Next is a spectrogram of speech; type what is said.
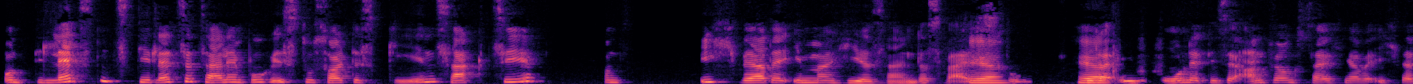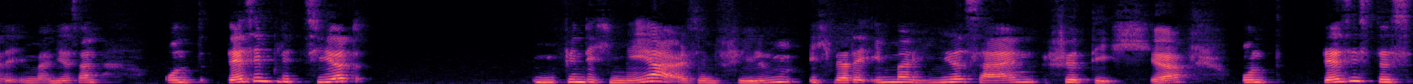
Und die, letzten, die letzte Zeile im Buch ist, du solltest gehen, sagt sie, und ich werde immer hier sein, das weißt ja. du. Ja. ohne diese Anführungszeichen, aber ich werde immer hier sein. Und das impliziert, finde ich, mehr als im Film, ich werde immer hier sein für dich. Ja? Und das ist das,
